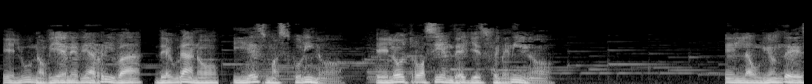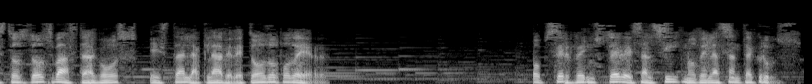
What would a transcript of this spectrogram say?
El uno viene de arriba, de Urano, y es masculino. El otro asciende y es femenino. En la unión de estos dos vástagos, está la clave de todo poder. Observen ustedes al signo de la Santa Cruz.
